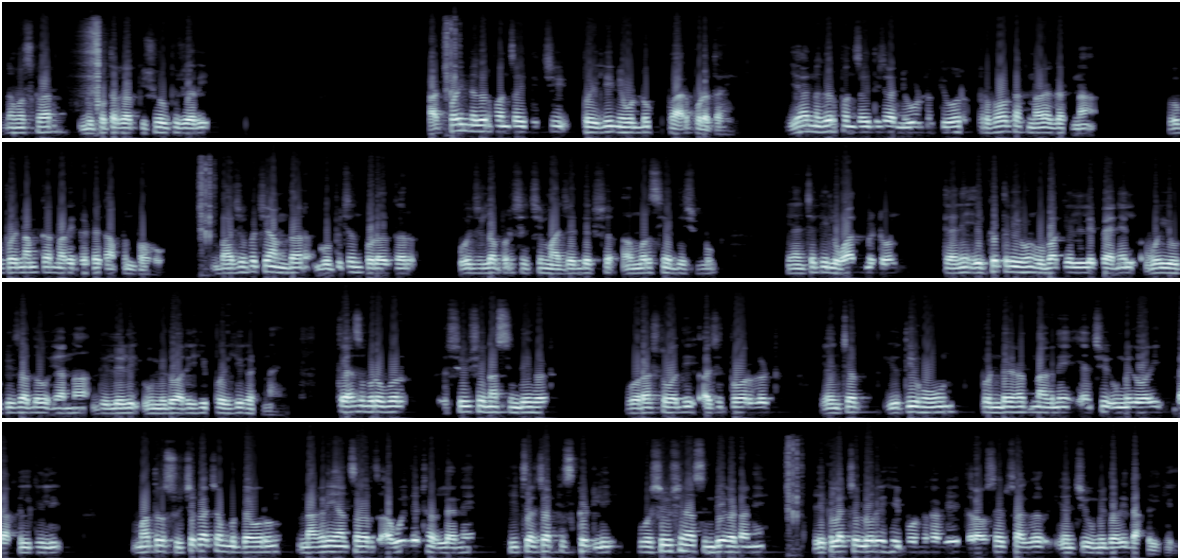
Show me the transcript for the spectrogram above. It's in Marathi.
नमस्कार मी पत्रकार किशोर पुजारी. आटपाडी नगरपंचायतीची पहिली निवडणूक पार पडत आहे. या नगरपंचायतीच्या निवडणुकीवर प्रभाव टाकणाऱ्या घटना व परिणाम करणारे घटक आपण पाहू. भाजपचे आमदार गोपीचंद पडळकर व जिल्हा परिषदचे माजी अध्यक्ष अमरसिंह देशमुख यांच्यातील वाद मिटवून त्यांनी एकत्र येऊन उभा केलेले पॅनेल व युटी जाधव यांना दिलेली उमेदवारी ही पहिली घटना आहे. त्याचबरोबर शिवसेना शिंदे व राष्ट्रवादी अजित पवार गट यांच्यात युती होऊन पंढरीनाथ नागणे यांची उमेदवारी दाखल केली. मात्र सूचकाच्या मुद्द्यावरून नागणे यांचा अर्ज अवैध ठरल्याने ही चर्चा फिसकटली व शिवसेना शिंदे गटाने एकला चलोरे ही भूमिका घेत रावसाहेब सागर यांची उमेदवारी दाखल केली.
